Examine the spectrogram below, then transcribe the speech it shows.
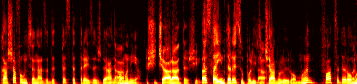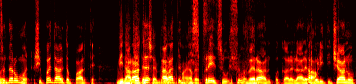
că așa funcționează de peste 30 de ani Da. în România. Și ce arată și Ăsta e interesul politicianului român față de român. față de român. Și pe de altă parte, Vine 1 arată, decembrie, arată mai aveți disprețul câteva suveran pe care îl are Da. da. politicianul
